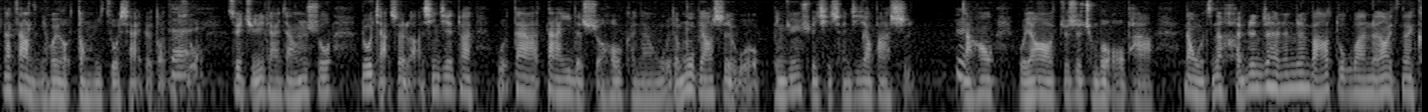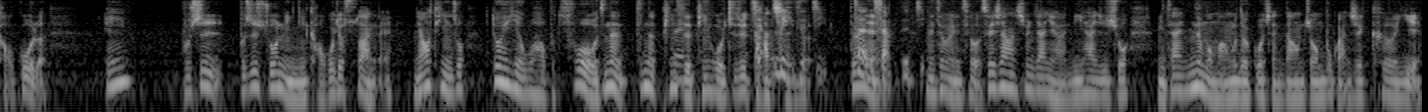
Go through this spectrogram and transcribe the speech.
那这样子你会有动力做下一个动作。所以举例来讲，就是说，如果假设啦，现阶段我大大一的时候，可能我的目标是我平均学习成绩要八十、嗯然后我要就是全部欧趴，那我真的很认真很认真把它读完了，然后真的考过了，诶，不是不是说你你考过就算了、诶你要听你说，对耶，我好不错，我真的真的拼死拼活就是达奖成了。赞赏自己。没错没错，所以像顺佳也很厉害，就是说你在那么忙碌的过程当中，不管是课业、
